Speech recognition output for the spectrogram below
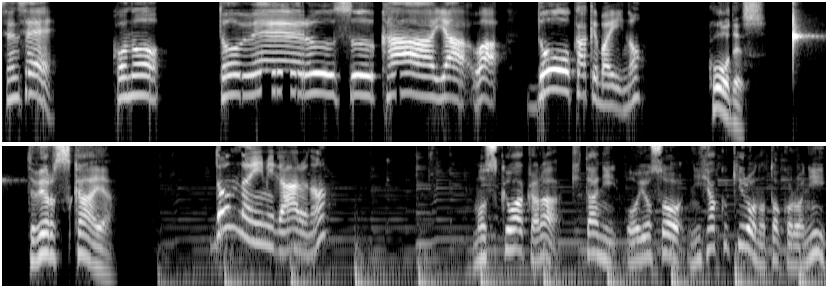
先生、このトゥエルスカーヤはどう書けばいいの？こうです。トゥエルスカーヤ。どんな意味があるの？モスクワから北におよそ200キロのところに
